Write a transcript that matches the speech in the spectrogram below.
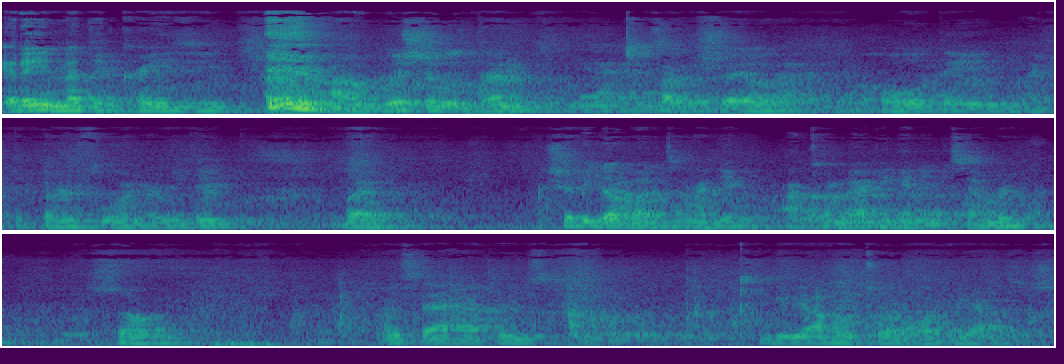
It ain't nothing crazy. I wish it was done. So I could show you the whole thing, like the third floor and everything. But it should be done by the time I get I come back again in December. So once that happens, I'll give y'all a whole tour of all three houses.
